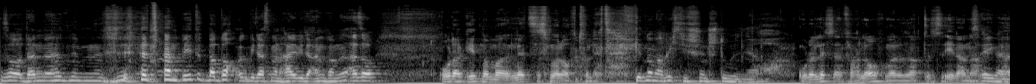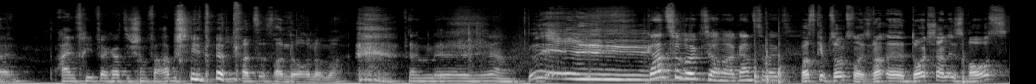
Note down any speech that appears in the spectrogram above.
So, dann, äh, dann betet man doch irgendwie, dass man heil wieder ankommt. Also Oder geht nochmal ein letztes Mal auf Toilette. gib nochmal richtig schön Stuhlen, ja. Oder lässt einfach laufen, weil er sagt, das ist eh danach. Ist egal. Ein Triebwerk hat sich schon verabschiedet. Kannst das andere auch nochmal. Dann, äh, ja. Ganz verrückt, hör mal, ganz verrückt. Was gibt sonst Neues? Äh, Deutschland ist raus.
